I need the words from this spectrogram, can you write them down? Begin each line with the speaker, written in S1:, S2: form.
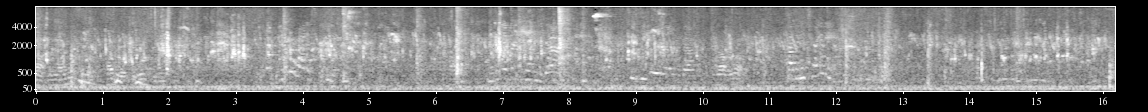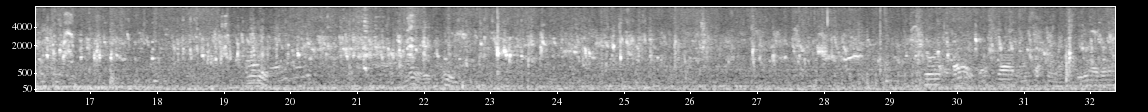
S1: not the one. that. And we sat there like, do you know what?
